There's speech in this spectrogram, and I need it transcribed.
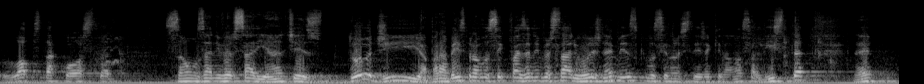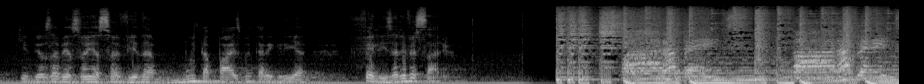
Lopes da Costa. São os aniversariantes do dia. Parabéns para você que faz aniversário hoje, né? Mesmo que você não esteja aqui na nossa lista, né? Que Deus abençoe a sua vida. Muita paz, muita alegria Feliz aniversário. Parabéns, parabéns,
